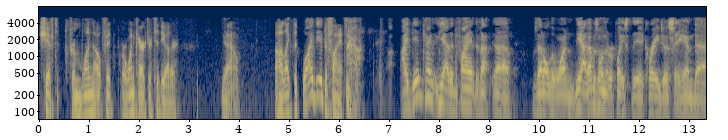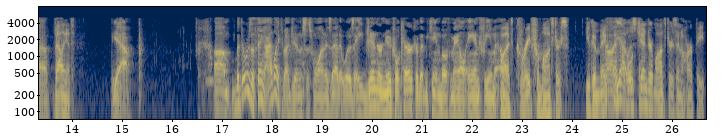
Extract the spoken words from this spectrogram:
shift from one outfit or one character to the other. Yeah. Uh, like the Well, I did. Defiant. I did kind of, yeah, the Defiant, the uh, Was that all the one? Yeah, that was the one that replaced the Courageous and uh, Valiant. Yeah. Um, but there was a thing I liked about Genesis One is that it was a gender neutral character that became both male and female. Oh, that's great for monsters. You can make Uh, yeah, was- gender monsters in a heartbeat.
